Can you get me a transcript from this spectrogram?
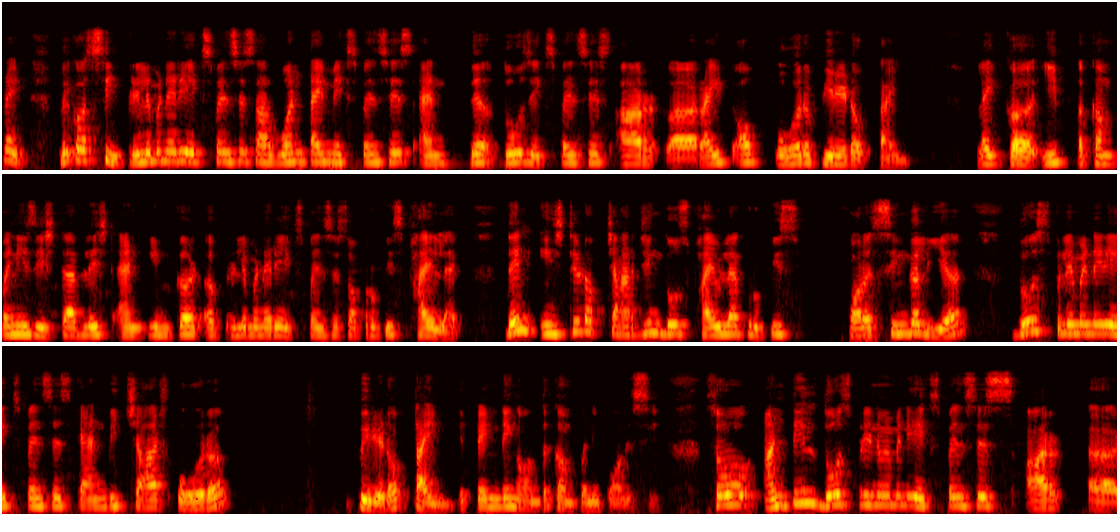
right? Because see preliminary expenses are one time expenses and the, those expenses are uh, write off over a period of time. Like uh, if a company is established and incurred a preliminary expenses of rupees 5 lakh then instead of charging those 5 lakh rupees for a single year those preliminary expenses can be charged over a period of time depending on the company policy. So until those preliminary expenses are uh,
